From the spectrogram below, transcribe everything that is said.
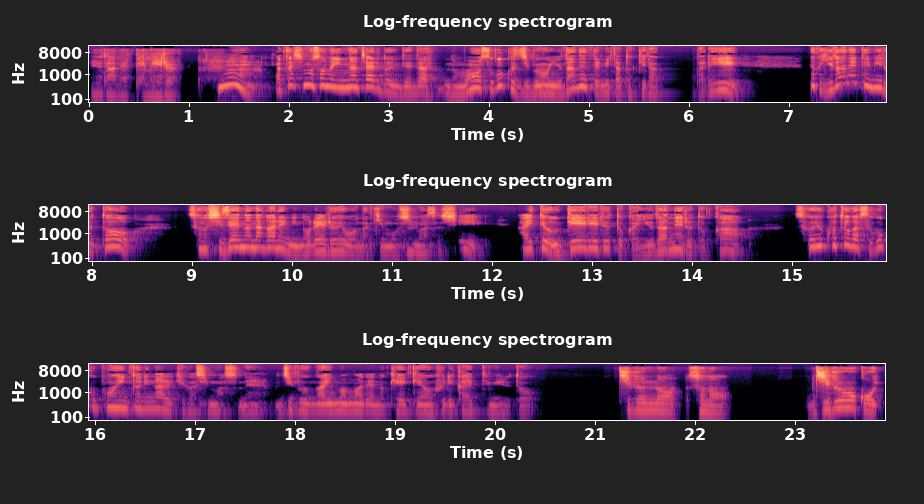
委ねてみる。うん。私もそのインナーチャイルドに出たのも、すごく自分を委ねてみた時だったり、なんか委ねてみると、その自然の流れに乗れるような気もしますし、相手を受け入れるとか委ねるとか、そういうことがすごくポイントになる気がしますね。自分が今までの経験を振り返ってみると。自分の、その、自分をこう、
